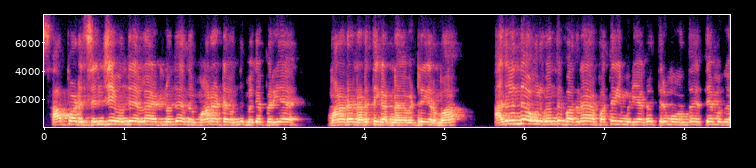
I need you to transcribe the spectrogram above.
சாப்பாடு செஞ்சு வந்து எல்லாம் எடுத்துட்டு வந்து அந்த மாநாட்டை வந்து மிகப்பெரிய மாநாட்டை நடத்தி காட்டினாங்க வெற்றிகரமா. அதுல இருந்து அவங்களுக்கு வந்து பாத்தீங்கன்னா பத்திரிகை மீடியாக்கள் திரும்ப வந்து தேமுக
